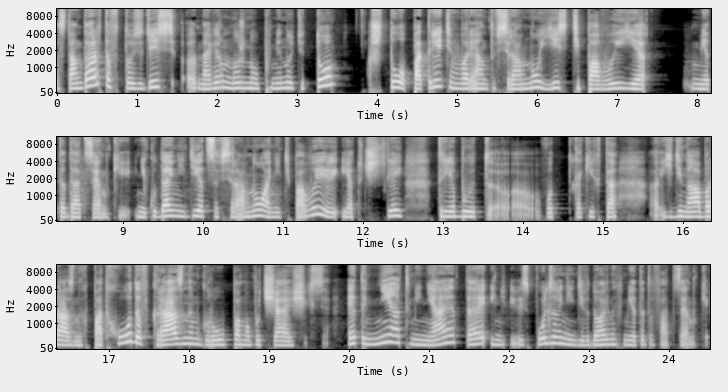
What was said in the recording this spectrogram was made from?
стандартов, то здесь, э, наверное, нужно упомянуть и то, что по третьему варианту все равно есть типовые методы оценки. Никуда не деться все равно, они типовые, и от учителей требуют э, вот каких-то э, единообразных подходов к разным группам обучающихся. Это не отменяет да, использование индивидуальных методов оценки.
